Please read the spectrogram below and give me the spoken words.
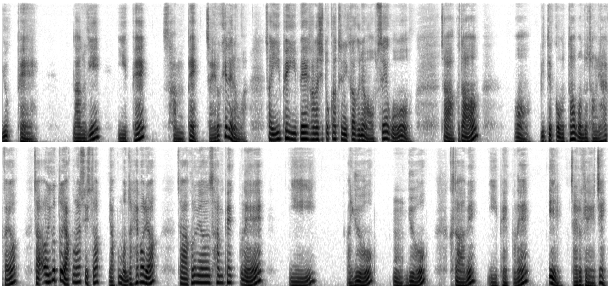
6팩 나누기 2팩, 3팩. 자, 이렇게 되는 거야. 자, 2팩, 2팩 하나씩 똑같으니까 그냥 없애고. 자, 그 다음, 어, 밑에 거부터 먼저 정리할까요? 자, 어, 이것도 약분할 수 있어? 약분 먼저 해버려. 자, 그러면 3팩분의 2, 아, 6, 음, 6. 그 다음에 2팩분의 1. 자, 이렇게 되겠지?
